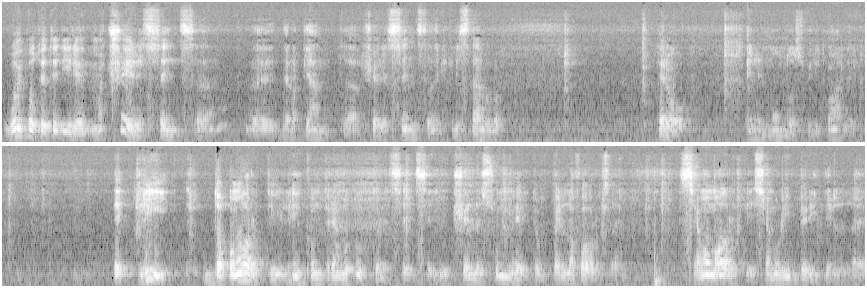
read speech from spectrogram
Voi potete dire, ma c'è l'essenza eh, della pianta, c'è l'essenza del cristallo, però è nel mondo spirituale. E lì, dopo morti, le incontriamo tutte le essenze, non c'è nessun merito, bella forza. Siamo morti, siamo liberi del,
